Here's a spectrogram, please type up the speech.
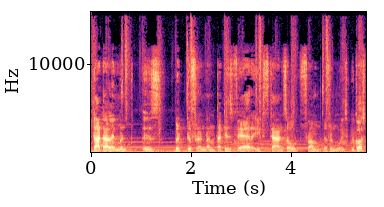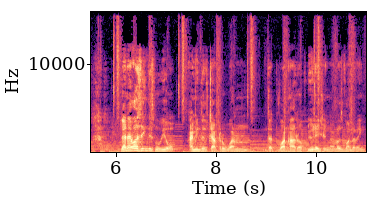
that alignment is bit different and that is where it stands out from different movies. Because when i was seeing this movie oh, i mean the chapter one that one hour of duration i was wondering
